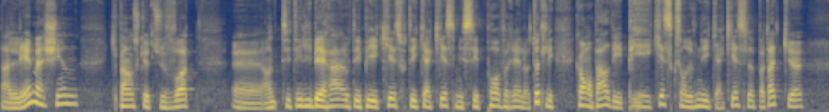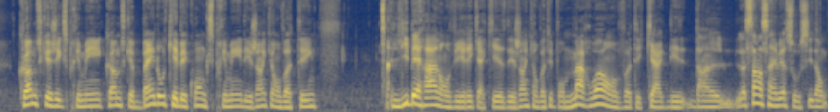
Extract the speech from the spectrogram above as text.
dans les machines, qui pensent que tu votes euh, t'es libéral ou t'es péquiste ou t'es caquiste, mais c'est pas vrai. Là. Toutes les, quand on parle des péquistes qui sont devenus des caquistes, peut-être que, comme ce que j'ai exprimé, comme ce que bien d'autres Québécois ont exprimé, des gens qui ont voté libéral ont viré caquiste, des gens qui ont voté pour Marois ont voté cac, dans le sens inverse aussi. Donc,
